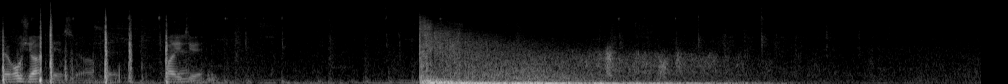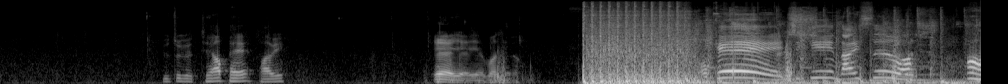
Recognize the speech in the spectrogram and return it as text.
150 앞에 있어요 앞에 바위 네. 뒤에 이쪽에 제 앞에 바위. 예예예 맞아요 오케이 치킨 나이스 와. 아.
